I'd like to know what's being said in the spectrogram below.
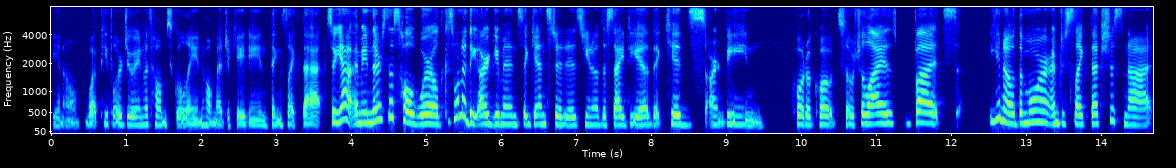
you know what people are doing with homeschooling home educating things like that. So yeah i mean there's this whole world because one of the arguments against it is you know this idea that kids aren't being quote unquote socialized but you know the more i'm just like that's just not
